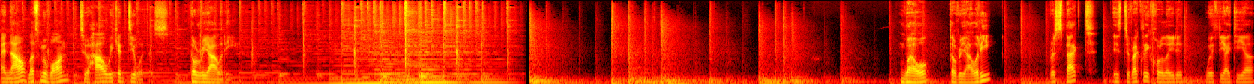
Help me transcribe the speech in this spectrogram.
And now let's move on to how we can deal with this the reality. Well, the reality respect is directly correlated with the idea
